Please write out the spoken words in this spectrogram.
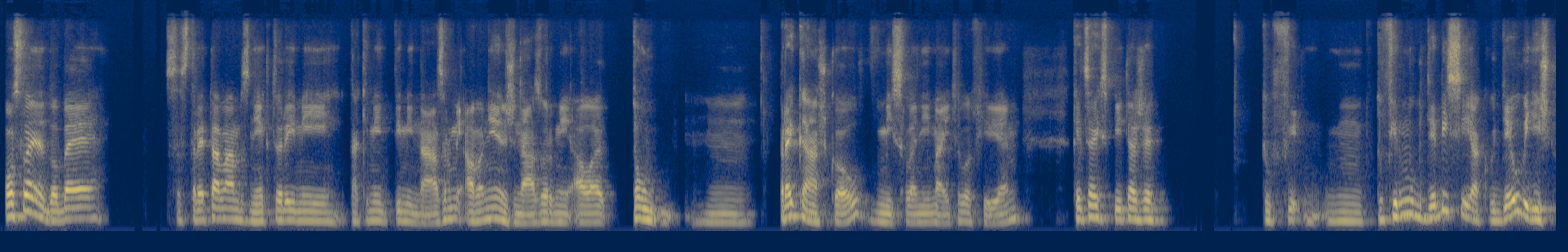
v poslednej dobe sa stretávam s niektorými takými tými názormi, alebo nie že názormi, ale tou hm, prekážkou v myslení majiteľov firiem, keď sa ich spýta, že tú, hm, firmu, kde by si, ako, kde uvidíš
